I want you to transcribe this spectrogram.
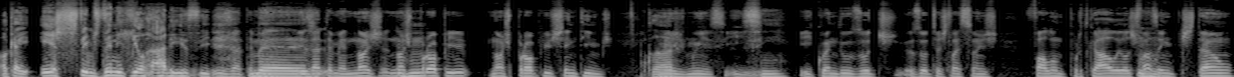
ok, estes temos de aniquilar isso. e- Exatamente, Mas- Uhum. exatamente. Nós, nós, próprio, nós próprios sentimos Claro. mesmo isso. E, Sim. e quando os outros, as outras seleções falam de Portugal, eles Uhum. fazem questão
